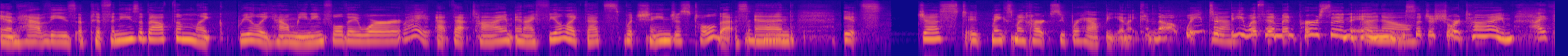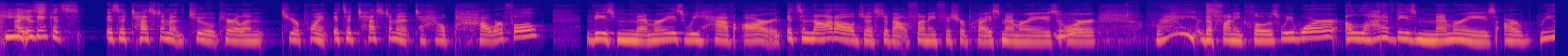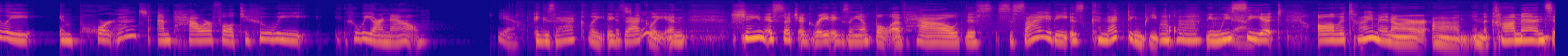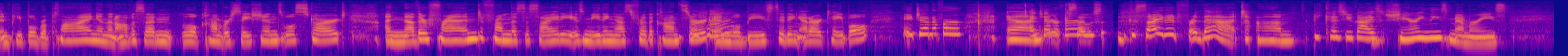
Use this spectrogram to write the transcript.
and have these epiphanies about them, like really how meaningful they were Right. at that time. And I feel like that's what Shane just told us. Mm-hmm. And it's just, it makes my heart super happy. And I cannot wait to Yeah. be with him in person in such a short time. I, He I is- think it's it's a testament to Carolyn. To your point, it's a testament to how powerful these memories we have are. It's not all just about funny Fisher Price memories mm-hmm. or Right. the funny clothes we wore. A lot of these memories are really important and powerful to who we who we are now. Yeah. Exactly, exactly. And Shane is such a great example of how this society is connecting people. I mean, we see it all the time in our um, in the comments and people replying, and then all of a sudden, little conversations will start. Another friend from the society is meeting us for the concert, and we'll be sitting at our table. Hey, Jennifer, and Jennifer. we're so excited for that um, because you guys sharing these memories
